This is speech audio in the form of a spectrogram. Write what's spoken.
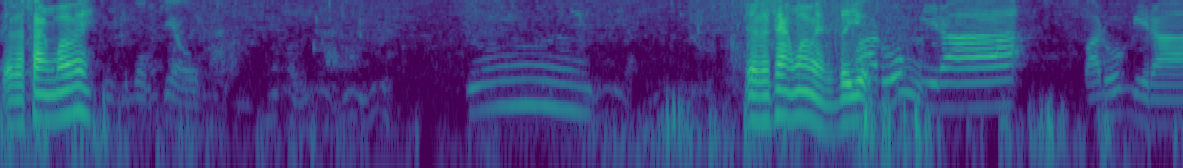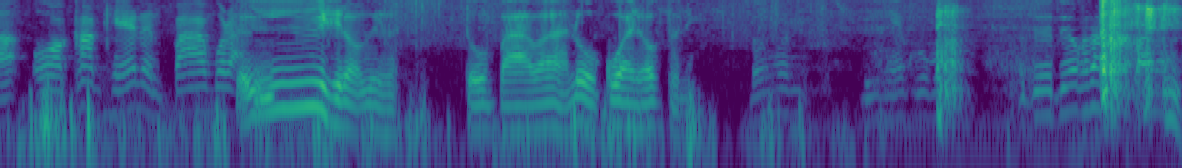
แล้วก็สั่งมาไหมแล้วก็สั่งมาไหมตัวโยปลาดุกกีราปลาดุกกีราออกข้างแขนนั่นปลาบ่ได้เอ้ยพี่น้องเอ้ย ตัวปลาว่าโลกล้วยดอกตัวนี้เบิ่งมันดึงแหกูบ่เดี๋ยวเดี๋ยวก็ทั้งปลาเนี่ย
